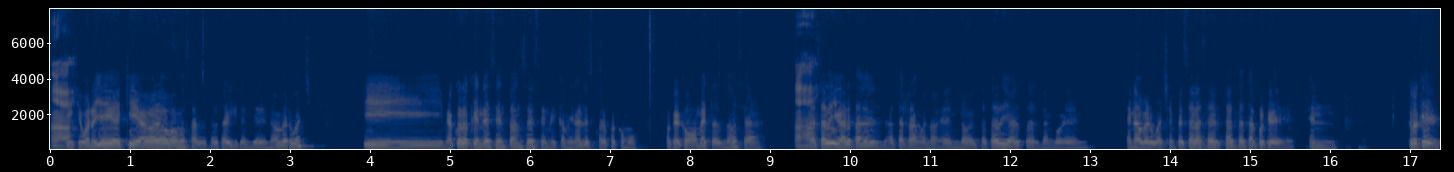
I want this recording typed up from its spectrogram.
Y dije, bueno, ya llegué aquí ahora, vamos a tratar de grindear en Overwatch. Y me acuerdo que en ese entonces, en mi camino a la escuela, fue como, ok, como metas, ¿no? O sea, tratar de llegar a tal, a tal rango en, en tratar de llegar a tal rango en, en Overwatch, empezar a hacer tal, tal, tal, porque en, creo que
